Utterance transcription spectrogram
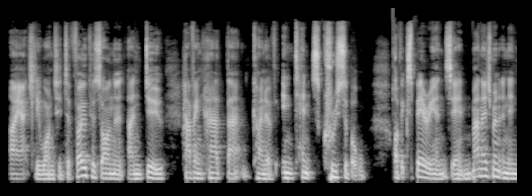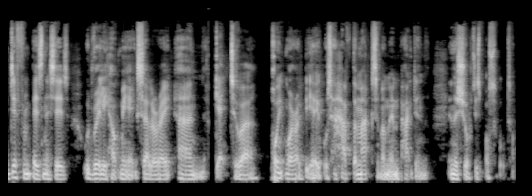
I actually wanted to focus on and, and, do, having had that kind of intense crucible of experience in management and in different businesses would really help me accelerate and get to a point where I'd be able to have the maximum impact in, in the shortest possible time.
